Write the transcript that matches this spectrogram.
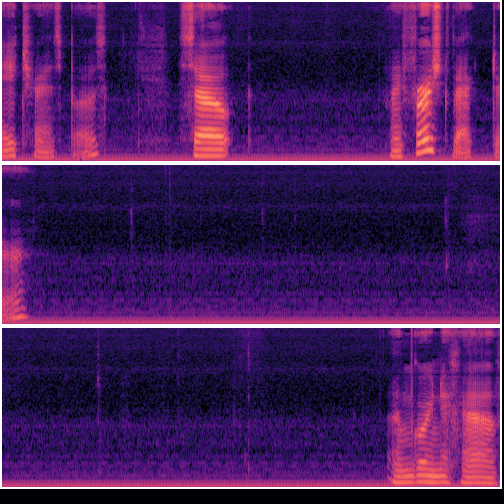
A transpose. So my first vector I'm going to have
